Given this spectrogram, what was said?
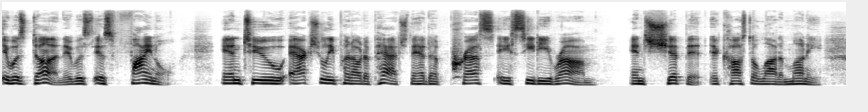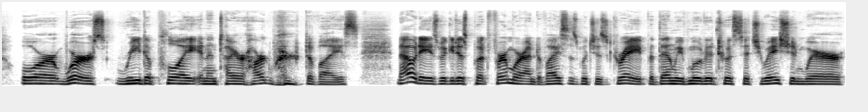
it was done. It was it was final. And to actually put out a patch, they had to press a CD-ROM and ship it. It cost a lot of money. Or worse, redeploy an entire hardware device. Nowadays, we could just put firmware on devices, which is great, but then we've moved into a situation where,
